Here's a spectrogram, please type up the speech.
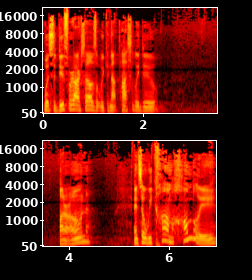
was to do for ourselves what we could not possibly do on our own. And so we come humbly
